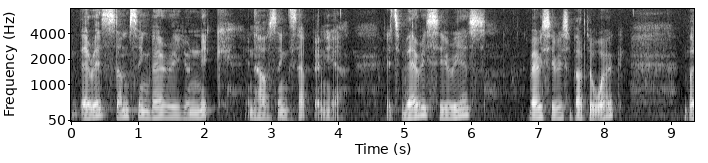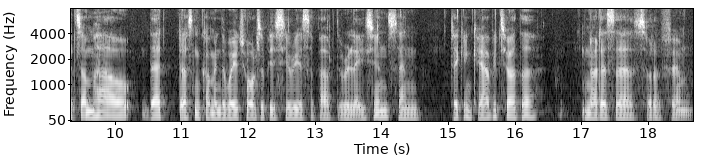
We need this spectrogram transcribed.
there is something very unique in how things happen here. It's very serious, very serious about the work, but somehow that doesn't come in the way to also be serious about the relations and taking care of each other, not as a sort of um,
